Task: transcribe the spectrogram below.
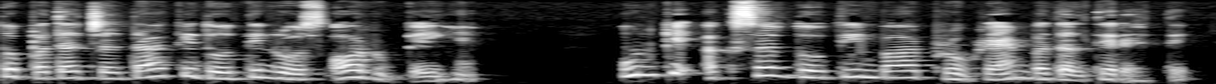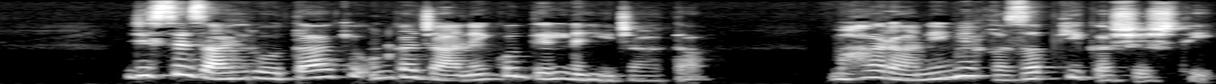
तो पता चलता कि दो तीन रोज और रुक गई हैं। उनके अक्सर दो तीन बार प्रोग्राम बदलते रहते, जिससे ज़ाहिर होता कि उनका जाने को दिल नहीं चाहता। महारानी में गजब की कशिश थी।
